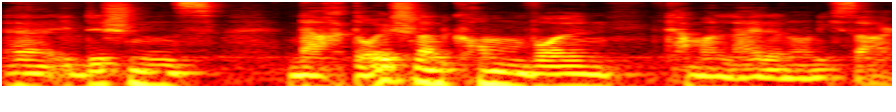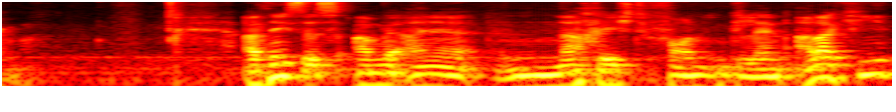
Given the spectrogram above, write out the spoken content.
äh, Editions nach Deutschland kommen wollen, kann man leider noch nicht sagen. Als nächstes haben wir eine Nachricht von Glenn Alaki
